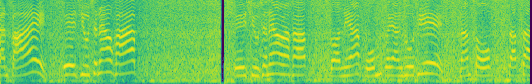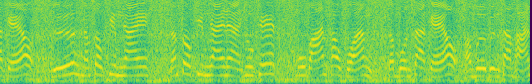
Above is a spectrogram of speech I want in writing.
กันไปเอชิวชาแนลครับ เอชิวชาแนลนะครับ ตอนนี้ผมก็ยังอยู่ที่น้ำตกซับซาแก้ว หรือน้ำตกกิมใหญ่น้ำตกกิมใหญ่เนี่ยอยู่เขตหมู่บ้านเข้าขวางตำบลซาแก้วอำเภอบึงสามพัน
